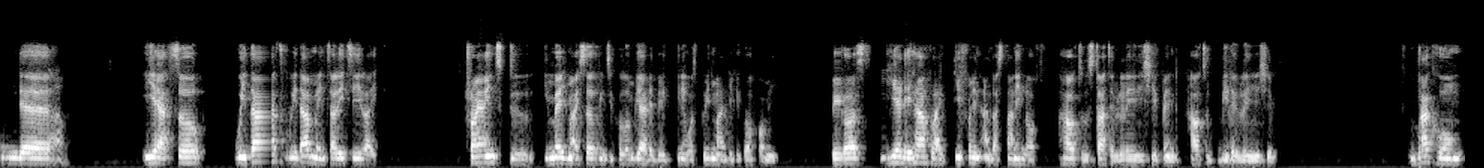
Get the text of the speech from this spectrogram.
And uh, wow. Yeah, so with that with that mentality, like trying to immerse myself into Colombia at the beginning was pretty much difficult for me. Because here they have like different understanding of how to start a relationship and how to build a relationship. Back home,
